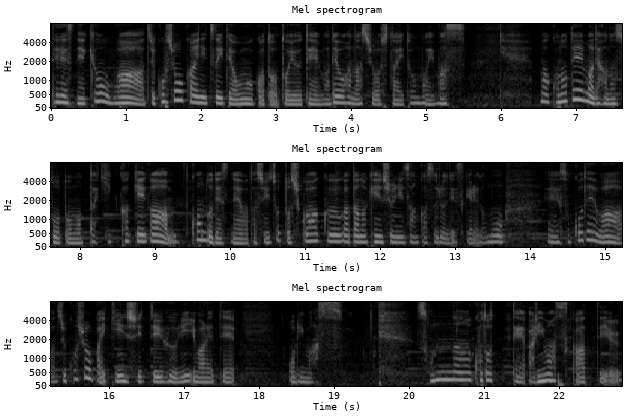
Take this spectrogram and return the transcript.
でですね今日は自己紹介について思うことというテーマでお話をしたいと思います。まあ、このテーマで話そうと思ったきっかけが今度ですね私ちょっと宿泊型の研修に参加するんですけれども、えー、そこでは自己紹介禁止っていうふうに言われております。そんなことってありますかっていう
